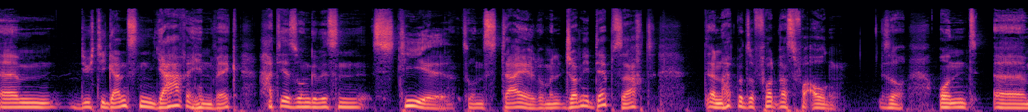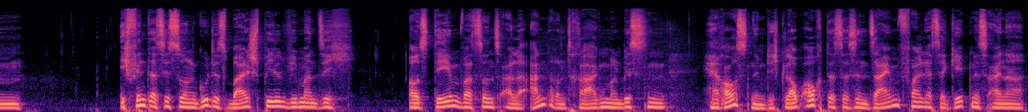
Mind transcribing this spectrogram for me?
ähm, durch die ganzen Jahre hinweg hat er so einen gewissen Stil, so einen Style. Wenn man Johnny Depp sagt, dann hat man sofort was vor Augen. So. Und ähm, ich finde, das ist so ein gutes Beispiel, wie man sich aus dem, was sonst alle anderen tragen, mal ein bisschen herausnimmt. Ich glaube auch, dass das in seinem Fall das Ergebnis einer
